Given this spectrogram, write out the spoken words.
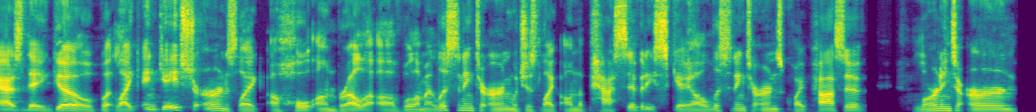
as they go but like engage to earn is like a whole umbrella of well am i listening to earn which is like on the passivity scale listening to earn is quite passive. Learning to earn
